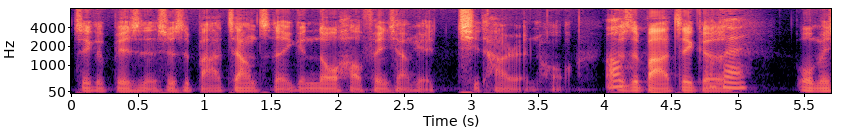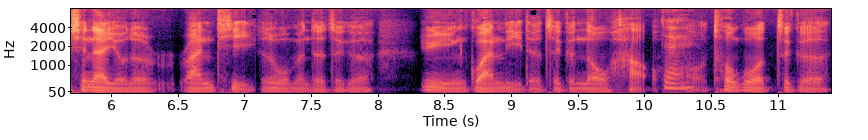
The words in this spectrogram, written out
这个 business，就是把这样子的一个 know how 分享给其他人，哦，就是把这个我们现在有的软体，就是我们的这个运营管理的这个 know how，对，透过这个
